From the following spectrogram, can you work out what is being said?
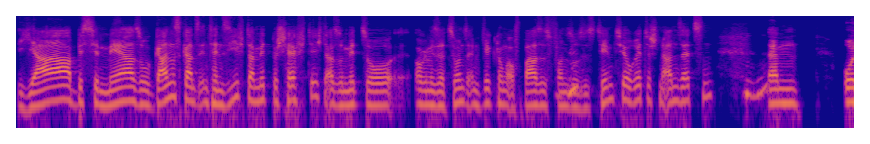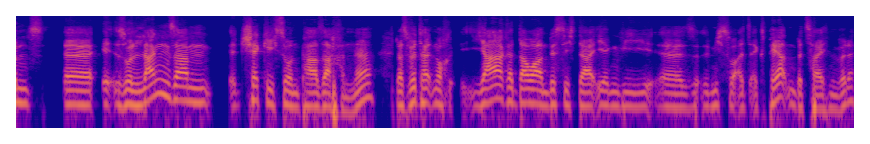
Jahr, bisschen mehr, so ganz, ganz intensiv damit beschäftigt, also mit so Organisationsentwicklung auf Basis von mhm. so systemtheoretischen Ansätzen. Mhm. Und äh, so langsam checke ich so ein paar Sachen. Ne? Das wird halt noch Jahre dauern, bis ich da irgendwie äh, mich so als Experten bezeichnen würde.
